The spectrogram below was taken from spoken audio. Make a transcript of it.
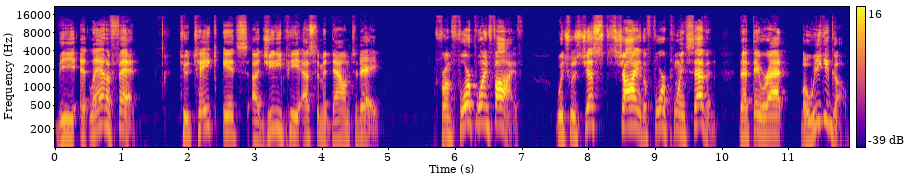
the Atlanta Fed to take its uh, GDP estimate down today from 4.5, which was just shy of the 4.7 that they were at a week ago.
